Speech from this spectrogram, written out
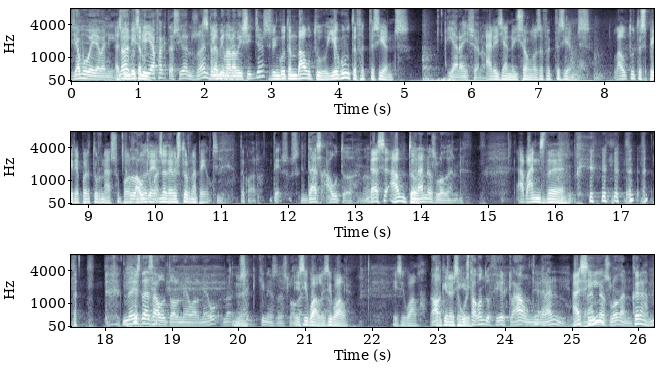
ja m'ho veia venir. Has No, he vist que amb- hi ha afectacions, no?, Has entre Vilanova i Has Sitges. vingut amb auto, hi ha hagut afectacions. I ara això no. Ara ja no hi són les afectacions. L'auto t'espera per tornar, suposo. No, de, no deus tornar a peu. Sí. D'acord, entesos. Das Auto, no? Das auto, Gran eslògan. abans de... No és Das Auto el meu, el meu. No, no sé quin és l'eslògan. És igual, és igual. És igual. No, no sigui- gusta conducir, clar, un gran, Ah, un sí? gran eslògan. Caram.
